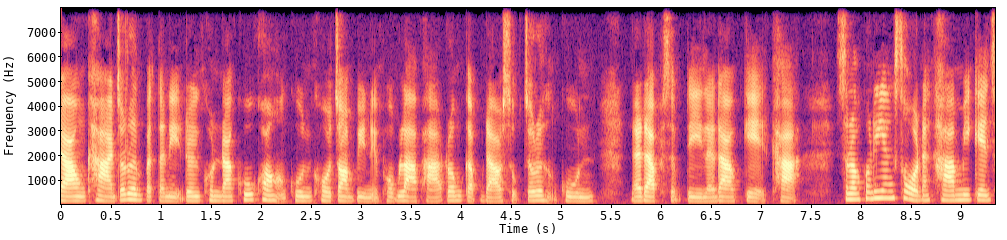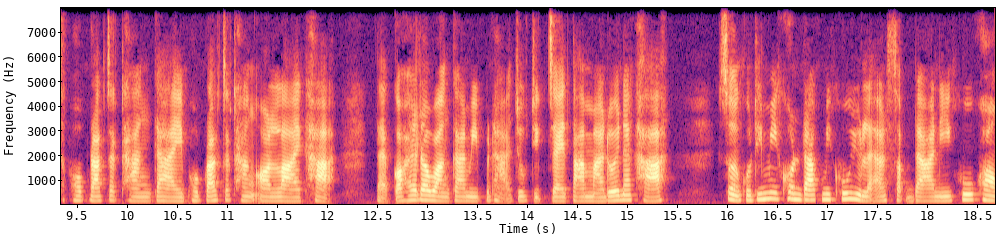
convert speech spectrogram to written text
ดาวอังคารเจ้าเรือนปัตตนิเรือนคนรักคู่ครองของคุณโคจรปีในภพลาภะร่วมกับดาวศุกร์เจ้าเรือนของคุณ และดาวพฤหัสบดีและดาวเกตค่ะสำหรับคนที่ยังโสดนะคะ มีเกณฑ์จะพบรักจากทางไกลพบรักจากทางออนไลน์ค่ะ แต่ก็ให้ระวังการมีปัญหาจุกจิกใจตามมาด้วยนะคะ ส่วนคนที่มีคนรักมีคู่อยู่แล้ว สัปดาห์นี้คู่ครอง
